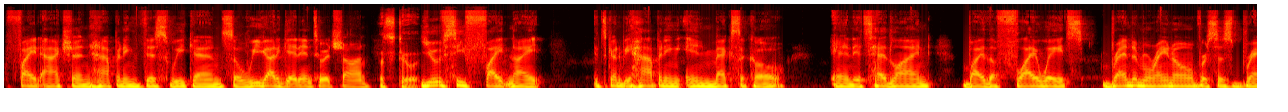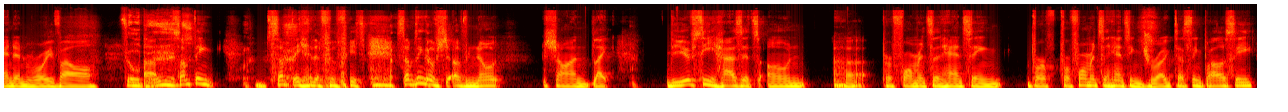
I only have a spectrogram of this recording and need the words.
fight action happening this weekend. So we got to get into it, Sean. Let's do it. UFC Fight Night. It's going to be happening in Mexico, and it's headlined by the flyweights Brandon Moreno versus Brandon Royval. Uh, Philippines. something, something in the Philippines. Something of, of note, Sean. Like the UFC has its own uh, performance enhancing per- performance enhancing drug testing policy,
